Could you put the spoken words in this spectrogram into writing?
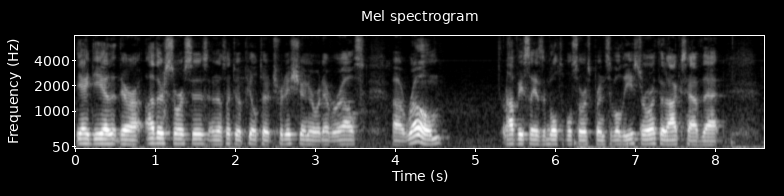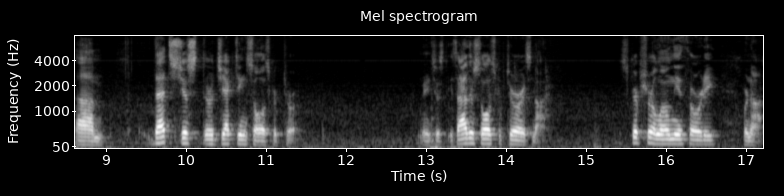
the idea that there are other sources, and they'll start to appeal to tradition or whatever else. Uh, Rome, obviously, has a multiple source principle. The Eastern Orthodox have that. Um, that's just rejecting sola scriptura. I mean, it's just it's either sola scriptura or it's not. Scripture alone, the authority, we're not.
